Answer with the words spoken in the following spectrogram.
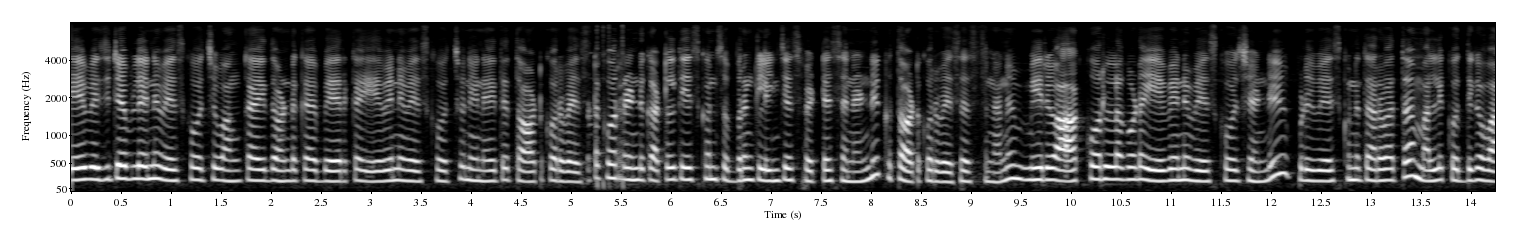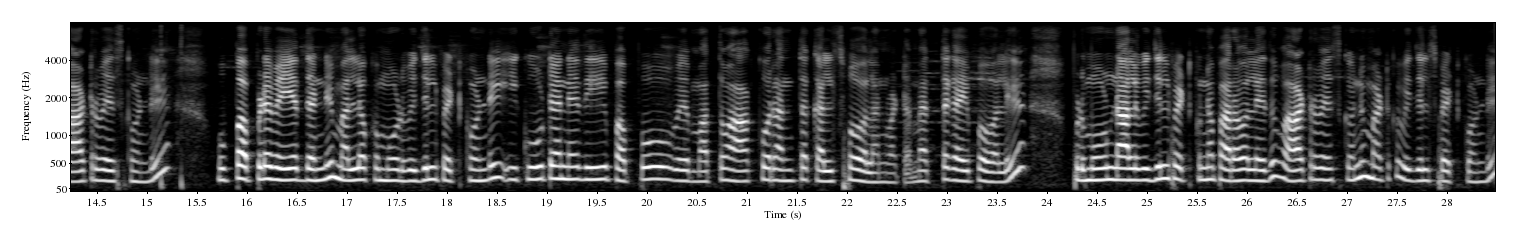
ఏ వెజిటేబుల్ అయినా వేసుకోవచ్చు. వంకాయ దొండకాయ బీరకాయ ఏవైనా వేసుకోవచ్చు. నేనైతే తోటకూర వేసి తోటకూర రెండు కట్టలు తీసుకొని శుభ్రం క్లీన్ చేసి పెట్టేశానండి. తోటకూర వేసేస్తున్నాను. మీరు ఆకుకూరలో కూడా ఏవైనా వేసుకోవచ్చు అండి ఇప్పుడు వేసుకున్న తర్వాత మళ్ళీ కొద్దిగా వాటర్ వేసుకోండి. ఉప్పు అప్పుడే వేయొద్దండి. మళ్ళీ ఒక మూడు విజిల్ పెట్టుకోండి. ఈ కూట అనేది పప్పు మొత్తం ఆకుకూర అంతా కలిసిపోవాలన్నమాట. మెత్తగా అయిపోవాలి. ఇప్పుడు మూడు నాలుగు విజిల్ పెట్టుకున్నా పర్వాలేదు. వాటర్ వేసుకొని మటుకు విజిల్స్ పెట్టుకోండి.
